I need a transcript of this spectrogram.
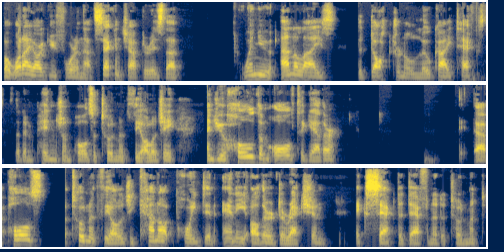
But what I argue for in that second chapter is that when you analyze the doctrinal loci texts that impinge on Paul's atonement theology, and you hold them all together. Uh, Paul's atonement theology cannot point in any other direction except a definite atonement.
